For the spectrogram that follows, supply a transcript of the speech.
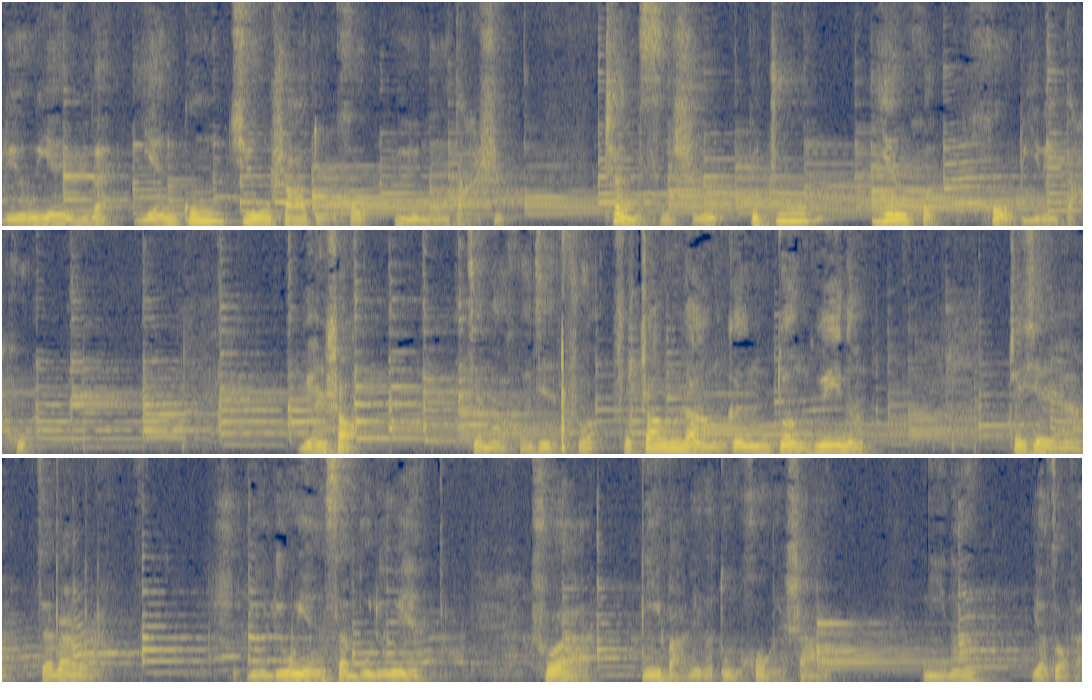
流言于外，言公纠杀董后，预谋大事。趁此时不诛阉宦，后必为大祸。袁绍见到何进，说：“说张让跟段珪呢，这些人啊，在外边有流言，散布流言，说啊，你把那个董后给杀了，你呢要造反，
